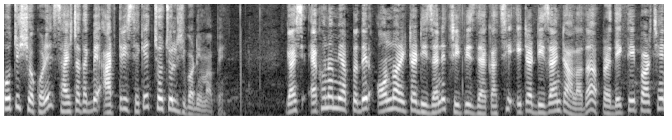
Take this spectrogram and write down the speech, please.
পঁচিশশো করে। সাইজটা থাকবে আটত্রিশ থেকে চৌচল্লিশ বডি মাপে গাইস এখন আমি আপনাদের অন্য আরেকটা ডিজাইনে থ্রি পিস দেখাচ্ছি। এটার ডিজাইনটা আলাদা, আপনারা দেখতেই পাচ্ছেন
